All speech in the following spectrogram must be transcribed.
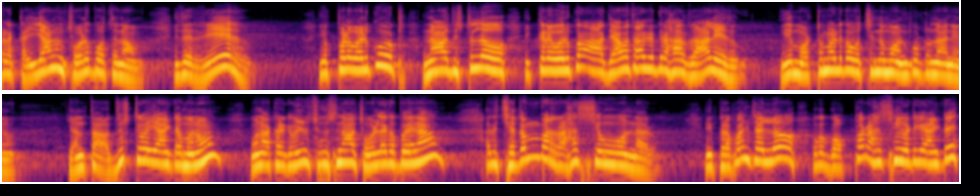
వాళ్ళ కళ్యాణం చూడబోతున్నాం. ఇది రేర్. ఇప్పటి వరకు నా దృష్టిలో ఇక్కడ వరకు ఆ దేవతా విగ్రహాలు రాలేదు. ఇది మొట్టమొదటిగా వచ్చిందేమో అనుకుంటున్నాను నేను. ఎంత అదృష్టమయ్యా అంటే మనం మనం అక్కడికి వెళ్ళి చూసినా చూడలేకపోయినా అది చిదంబర రహస్యము అన్నారు. ఈ ప్రపంచంలో ఒక గొప్ప రహస్యం ఏమిటి అంటే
